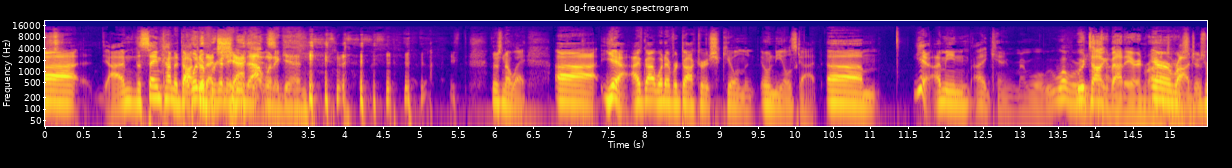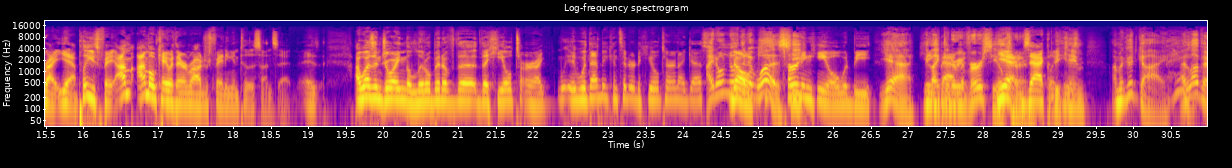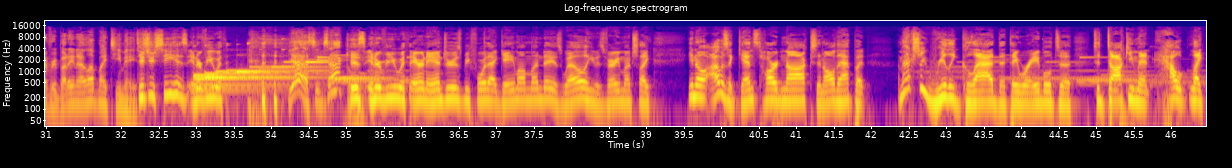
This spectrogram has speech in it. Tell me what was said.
Uh, I'm the same kind of I doctor wonder if that we're going to hear that is. one again. There's no way. Uh, yeah, I've got whatever doctorate Shaquille O'Neal's got. Um, yeah, I mean, I can't even remember what we, what were We're we talking about Aaron Rodgers. Aaron Rodgers, right? Yeah, please fade. I'm I'm okay with Aaron Rodgers fading into the sunset. Is- I was enjoying the little bit of the the heel turn. Would that be considered a heel turn? I guess I don't know no, that it was. He- Turning heel would be Yeah, he liked like did a reverse heel Yeah, turn. exactly. It became. I'm a good guy. I love everybody and I love my teammates. Did you see his interview with Yes, exactly. his interview with Erin Andrews before that game on Monday as well? He was very much like, you know, I was against hard knocks and all that, but I'm actually really glad that they were able to to document how like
